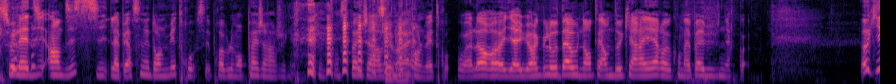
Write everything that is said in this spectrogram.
Cela dit, indice, si la personne est dans le métro, c'est probablement pas Gérard Junior. Je ne pense pas que Gérard Junior vrai. prend le métro. Ou alors euh, il y a eu un glow down en termes de carrière euh, qu'on n'a pas vu venir quoi. Ok,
